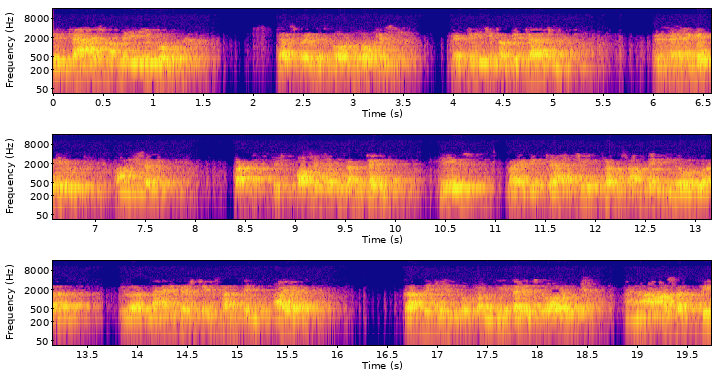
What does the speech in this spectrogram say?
Detach from the ego. That's why this whole book is a teaching of detachment. It is a negative concept, but its positive content is by detaching from something lower, you are manifesting something higher. Gandhiji's book on Gita is called Anasakti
